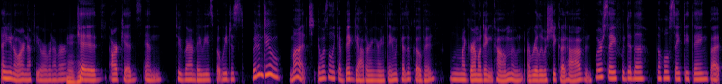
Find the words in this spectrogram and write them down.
and you know our nephew or whatever, Mhm. kids, our kids and two grandbabies. But we just we didn't do much. It wasn't like a big gathering or anything because of COVID. My grandma didn't come, and I really wish she could have. And we are safe. We did the the whole safety thing, but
